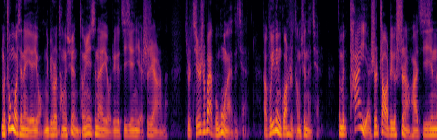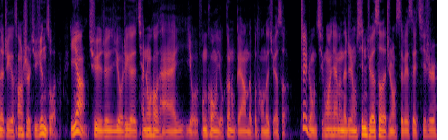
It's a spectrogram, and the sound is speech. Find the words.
那么中国现在也有，你比如说腾讯，腾讯现在有这个基金也是这样的，就是其实是外部募来的钱啊，不一定光是腾讯的钱。那么它也是照这个市场化基金的这个方式去运作的，一样去这有这个前中后台，有风控，有各种各样的不同的角色。这种情况下面的这种新角色的这种 CVC，其实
